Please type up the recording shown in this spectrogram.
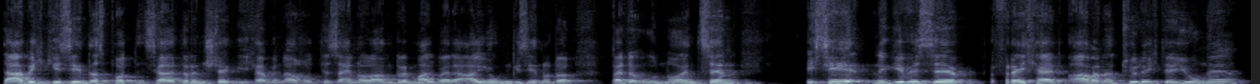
Da habe ich gesehen, dass Potenzial drinsteckt. Ich habe ihn auch das ein oder andere Mal bei der A-Jugend gesehen oder bei der U19. Ich sehe eine gewisse Frechheit, aber natürlich der Junge,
